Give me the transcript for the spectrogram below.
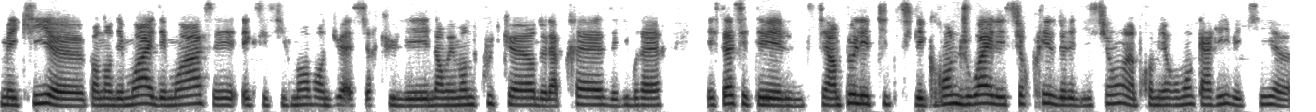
mais qui, euh, pendant des mois et des mois, s'est excessivement vendu à circuler, énormément de coups de cœur de la presse, des libraires. Et ça, c'était, c'est un peu les petites, les grandes joies et les surprises de l'édition, un premier roman qui arrive et qui euh,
